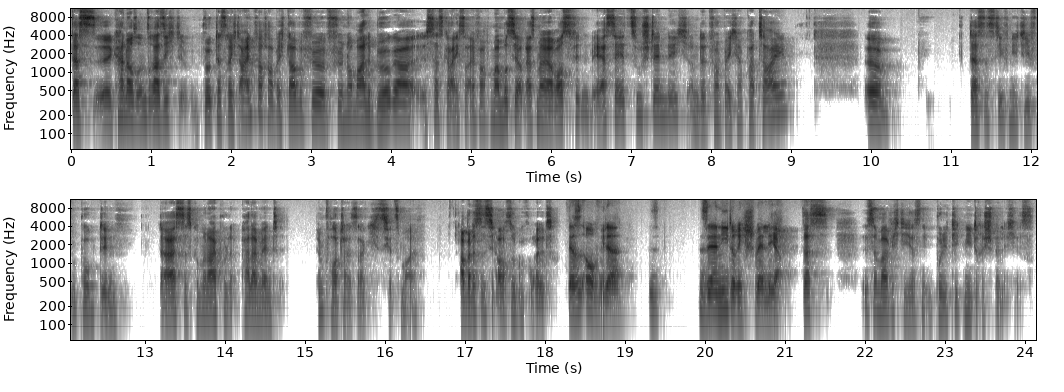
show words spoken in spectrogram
Das äh, kann aus unserer Sicht wirkt das recht einfach, aber ich glaube, für, für normale Bürger ist das gar nicht so einfach. Man muss ja auch erstmal herausfinden, wer ist da jetzt zuständig und dann von welcher Partei. Äh, das ist definitiv ein Punkt, den da ist das Kommunalparlament im Vorteil, sage ich es jetzt mal. Aber das ist ja auch so gewollt. Das ist auch wieder sehr niedrigschwellig. Ja, das ist immer wichtig, dass die Politik niedrigschwellig ist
